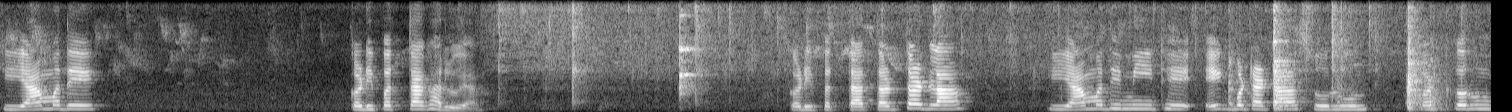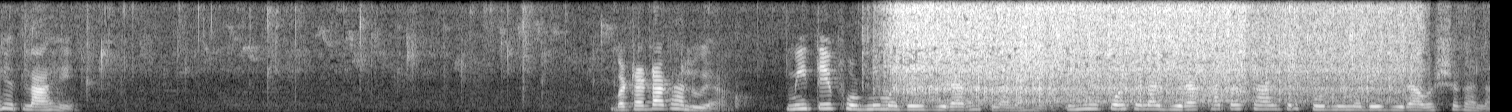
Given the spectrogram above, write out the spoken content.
की यामध्ये कढीपत्ता घालूया. कढीपत्ता तडतडला की यामध्ये मी इथे एक बटाटा सोलून कट करून घेतला आहे. बटाटा घालूया. मी ते फोडणीमध्ये जिरा घातला नाही. तुम्ही उपवासाला जिरा खात असाल तर फोडणीमध्ये जिरा अवश्य घाला.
